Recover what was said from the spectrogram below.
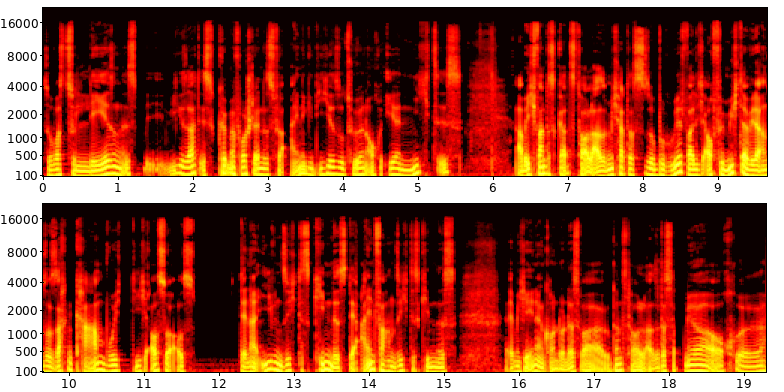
sowas zu lesen, ist, wie gesagt, ich könnte mir vorstellen, dass es für einige, die hier so zuhören, auch eher nichts ist. Aber ich fand das ganz toll. Also mich hat das so berührt, weil ich auch für mich da wieder an so Sachen kam, wo ich, die ich auch so aus der naiven Sicht des Kindes, der einfachen Sicht des Kindes, äh, mich erinnern konnte. Und das war ganz toll. Also das hat mir auch, äh,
